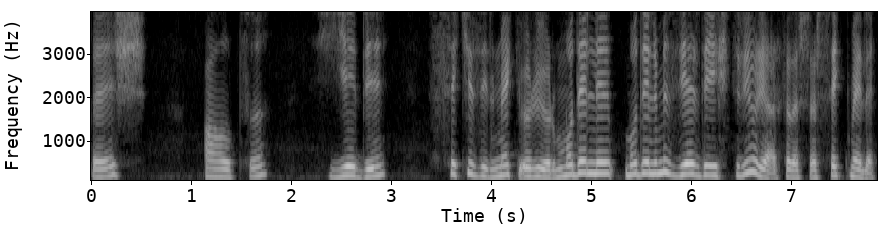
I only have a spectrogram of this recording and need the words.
5 6 7 8 ilmek örüyorum. Modeli, modelimiz yer değiştiriyor ya arkadaşlar sekmeli.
